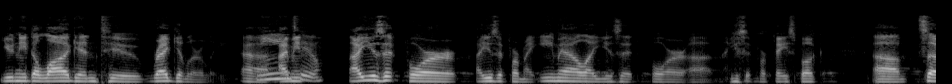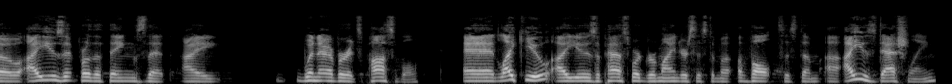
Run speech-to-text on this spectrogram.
you need to log into regularly. Uh, Me I mean, too. I use it for I use it for my email. I use it for uh, I use it for Facebook. Um, so I use it for the things that I, whenever it's possible. And like you, I use a password reminder system, a, a vault system. Uh, I use Dashlane,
